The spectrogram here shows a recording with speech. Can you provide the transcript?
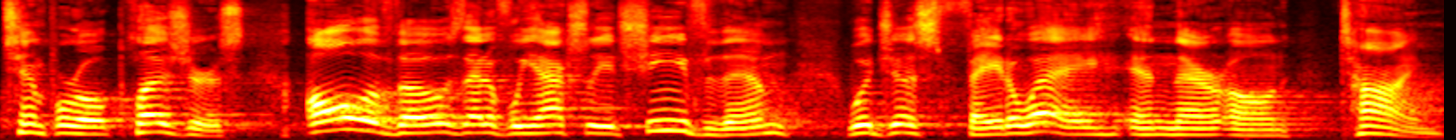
temporal pleasures. All of those that, if we actually achieved them, would just fade away in their own time.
